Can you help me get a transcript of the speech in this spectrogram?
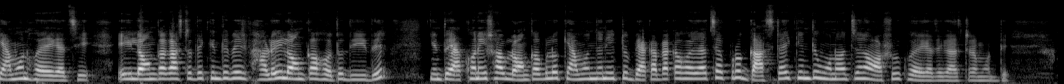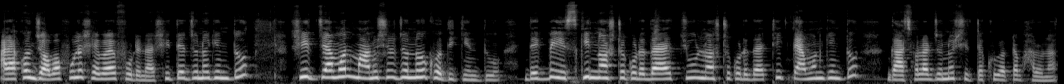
কেমন হয়ে গেছে। এই লঙ্কা গাছটাতে কিন্তু বেশ ভালোই লঙ্কা হতো দিদিদের। কিন্তু এখন এই সব লঙ্কাগুলো কেমন জানি একটু ব্যাকা ব্যাকা হয়ে যাচ্ছে পুরো গাছটাই কিন্তু মনে হচ্ছে না অসুখ হয়ে গেছে গাছটার মধ্যে। আর এখন জবা ফুলও সেভাবে ফোটে না। শীতের জন্য কিন্তু, শীত যেমন মানুষের জন্যও ক্ষতি কিন্তু। দেখবে স্কিন নষ্ট করে দেয়, চুল নষ্ট করে দেয়, ঠিক তেমন কিন্তু গাছপালার জন্য শীতটা খুব একটা ভালো না।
